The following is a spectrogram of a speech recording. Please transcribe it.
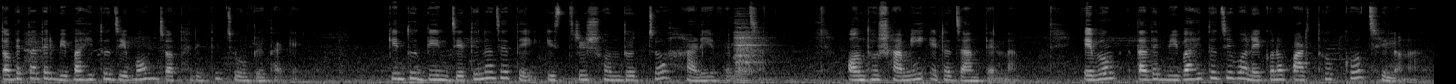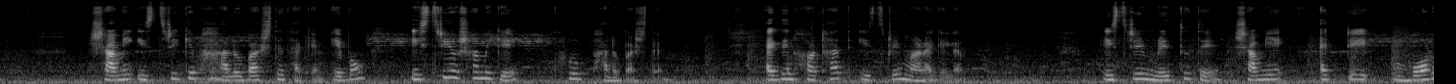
তবে তাদের বিবাহিত জীবন যথারীতি চলতে থাকে। কিন্তু দিন যেতে না যেতেই স্ত্রীর সৌন্দর্য হারিয়ে ফেলেছেন। অন্ধ স্বামী এটা জানতেন না। এবং তাদের বিবাহিত জীবনে কোনো পার্থক্য ছিল না। স্বামী স্ত্রীকে ভালোবাসতে থাকেন এবং স্ত্রী ও স্বামীকে খুব ভালোবাসতেন। একদিন হঠাৎ স্ত্রী মারা গেলেন। স্ত্রীর মৃত্যুতে স্বামী একটি বড়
